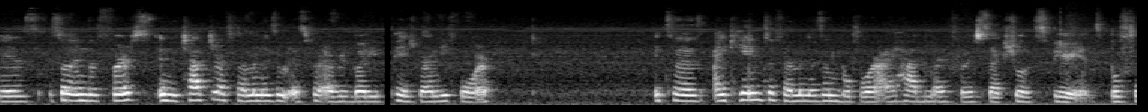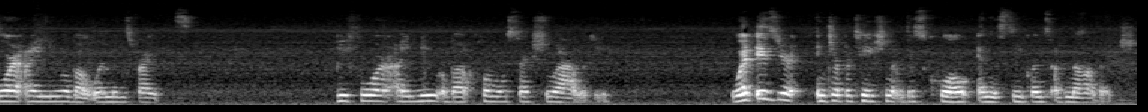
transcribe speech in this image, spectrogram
is so in the first in the chapter of feminism is for everybody, page 94. It says, I came to feminism before I had my first sexual experience, before I knew about women's rights before I knew about homosexuality. What is your interpretation of this quote and the sequence of knowledge?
